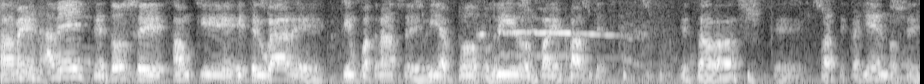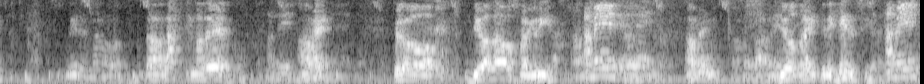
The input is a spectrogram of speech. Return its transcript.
Amén. Amén. Entonces, aunque este lugar eh, tiempo atrás se veía todo podrido en varias partes, estaba eh, partes cayéndose, mire hermano, daba lástima de verlo. Amén. Pero Dios ha dado sabiduría. Amén. Amén. Dios da inteligencia. Amén.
